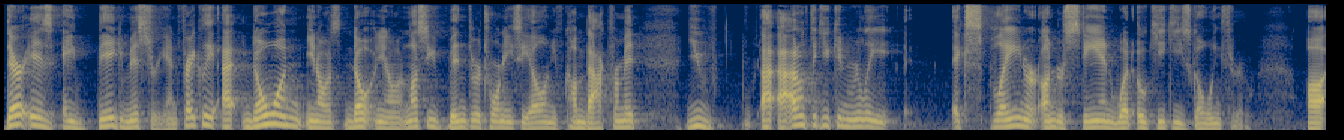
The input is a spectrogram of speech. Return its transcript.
there is a big mystery, and frankly, no one, you know, no, you know, unless you've been through a torn ACL and you've come back from it, you, I, don't think you can really explain or understand what Okeke's going through, uh,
